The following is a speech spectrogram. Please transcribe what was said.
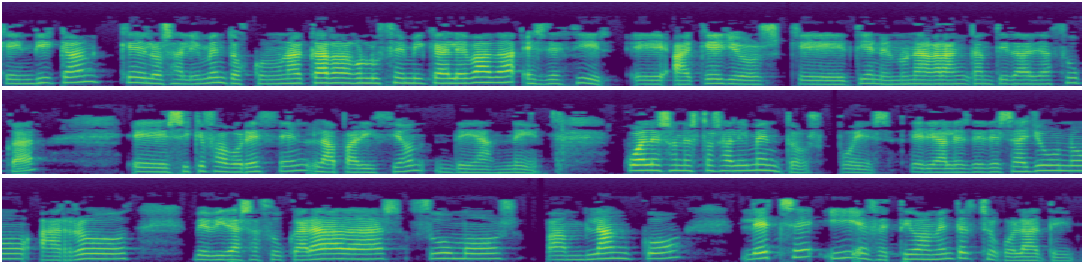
que indican que los alimentos con una carga glucémica elevada, es decir, eh, aquellos que tienen una gran cantidad de azúcar, eh, sí que favorecen la aparición de acné. ¿Cuáles son estos alimentos? Pues cereales de desayuno, arroz, bebidas azucaradas, zumos, pan blanco, leche y efectivamente el chocolate.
